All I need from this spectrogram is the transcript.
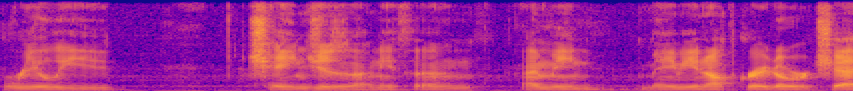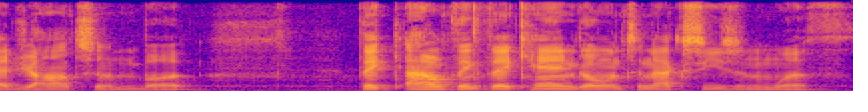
really changes anything. I mean, maybe an upgrade over Chad Johnson, but they I don't think they can go into next season with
